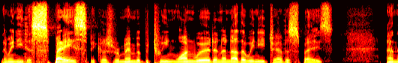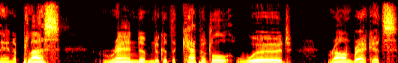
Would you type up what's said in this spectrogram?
then we need a space because remember between one word and another we need to have a space, and then a plus, random, look at the capital word, round brackets,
